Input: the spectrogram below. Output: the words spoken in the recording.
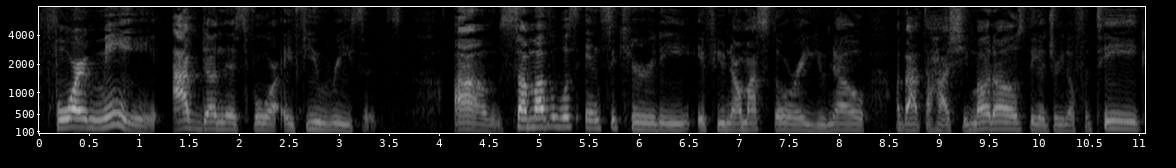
For me, I've done this for a few reasons. Um, some of it was insecurity. If you know my story, you know about the Hashimoto's, the adrenal fatigue,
